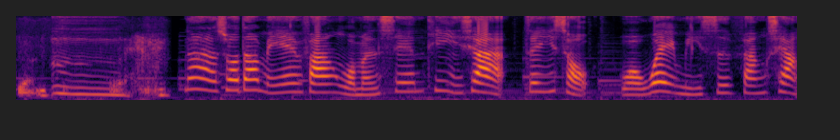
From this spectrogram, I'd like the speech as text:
这样子。嗯，对。那说到梅艳芳，我们先听一下这一首《我为迷失方向》。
